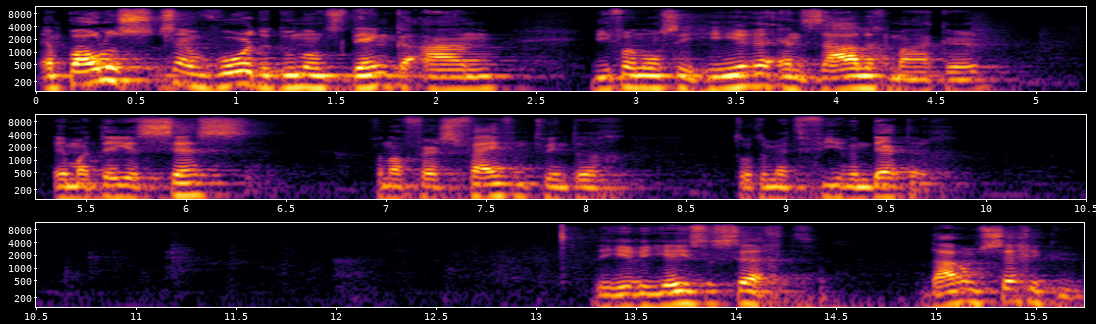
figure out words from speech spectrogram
En Paulus zijn woorden doen ons denken aan die van onze Here en Zaligmaker in Matthäus 6 vanaf vers 25 tot en met 34. De Heer Jezus zegt, daarom zeg ik u,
